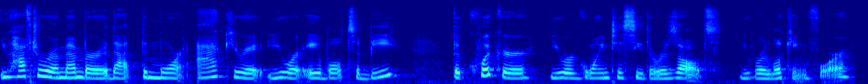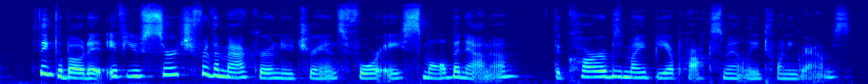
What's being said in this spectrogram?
you have to remember that the more accurate you are able to be, the quicker you are going to see the results you were looking for. Think about it. If you search for the macronutrients for a small banana, the carbs might be approximately 20 grams,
